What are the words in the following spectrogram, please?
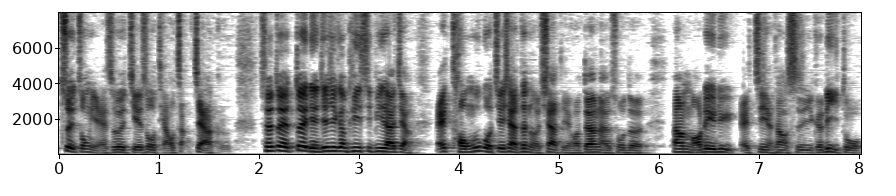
最终也还是会接受调涨价格，所以对对连接器跟 PCB 来讲，哎，铜如果接下来真的有下跌的话，对他来说的它的毛利率，哎，基本上是一个利多。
